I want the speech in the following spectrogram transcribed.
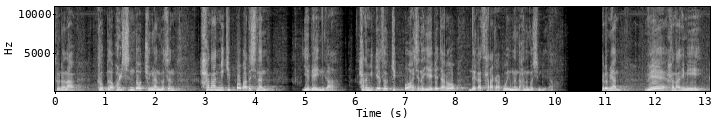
그러나 그것보다 훨씬 더 중요한 것은 하나님이 기뻐 받으시는 예배인가? 하나님께서 기뻐하시는 예배자로 내가 살아가고 있는가 하는 것입니다. 그러면 왜 하나님이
